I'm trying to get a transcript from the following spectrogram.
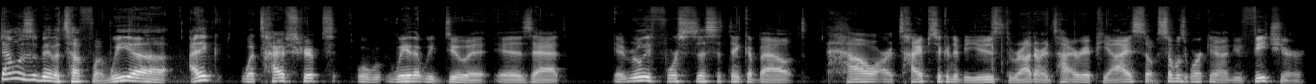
That was a bit of a tough one. We, uh, I think what TypeScript, well, way that we do it is that it really forces us to think about how our types are going to be used throughout our entire API. So if someone's working on a new feature,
